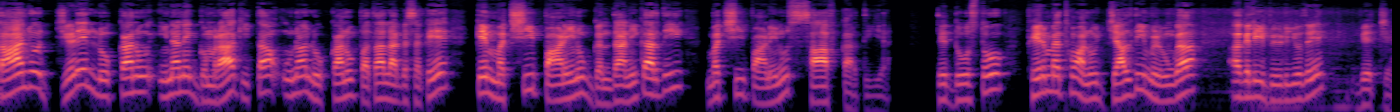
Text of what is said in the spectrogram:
ਤਾਂ ਜੋ ਜਿਹੜੇ ਲੋਕਾਂ ਨੂੰ ਇਹਨਾਂ ਨੇ ਗੁੰਮਰਾਹ ਕੀਤਾ, ਉਹਨਾਂ ਲੋਕਾਂ ਨੂੰ ਪਤਾ ਲੱਗ ਸਕੇ ਕਿ ਮੱਛੀ ਪਾਣੀ ਨੂੰ ਗੰਦਾ ਨਹੀਂ ਕਰਦੀ ਮੱਛੀ ਪਾਣੀ ਨੂੰ ਸਾਫ਼ ਕਰਦੀ ਹੈ। ਤੇ ਦੋਸਤੋ, ਫਿਰ ਮੈਂ ਤੁਹਾਨੂੰ ਜਲਦੀ ਮਿਲੂੰਗਾ ਅਗਲੀ ਵੀਡੀਓ ਦੇ ਵਿੱਚ।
